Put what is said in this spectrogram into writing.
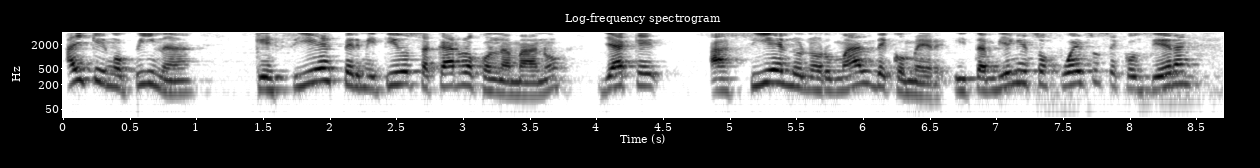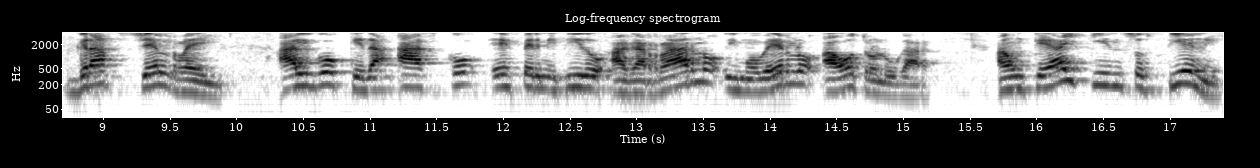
Hay quien opina que sí es permitido sacarlo con la mano, ya que así es lo normal de comer. Y también esos huesos se consideran graf shell rey. Algo que da asco, es permitido agarrarlo y moverlo a otro lugar. Aunque hay quien sostiene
